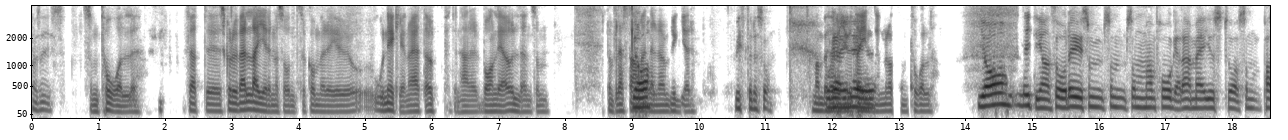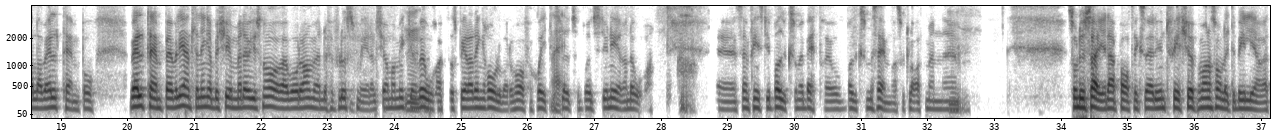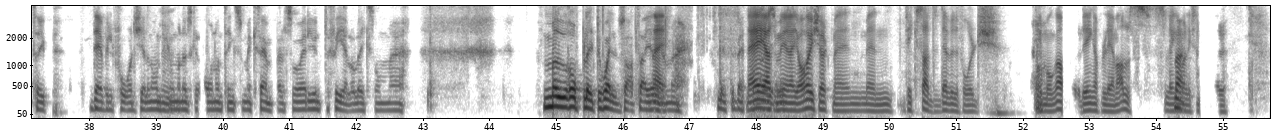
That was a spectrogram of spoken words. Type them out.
Precis. som tål. För att eh, ska du välla i den och sånt så kommer det ju onekligen att äta upp den här vanliga ullen som de flesta Ja. använder när de bygger. Visst är det så. Man behöver gjuta in den med något som tål. Ja, lite grann så. Det är ju som, som, som han frågar där med just vad som pallar vältempo. Vältempo är väl egentligen inga bekymmer, det är ju snarare vad du använder för flussmedel. Kör man mycket Mm. Vorak så spelar det ingen roll vad du har för skit till Nej. slut så bryts det ju ner ändå. Va? Eh, sen finns det ju bruk som är bättre och bruk som är sämre såklart. Men eh, Mm. som du säger där Patrik så är det ju inte fel. Köper man en sån lite billigare typ Devil Forge eller någonting Mm. om man nu ska ta någonting som exempel så är det ju inte fel att liksom eh, mura upp lite själv så att säga. Nej. Med lite bättre Nej, alltså menar, jag har ju kört med, en- med en fixad Devil Forge i många år. Det är inga problem alls så länge Nej. man liksom...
